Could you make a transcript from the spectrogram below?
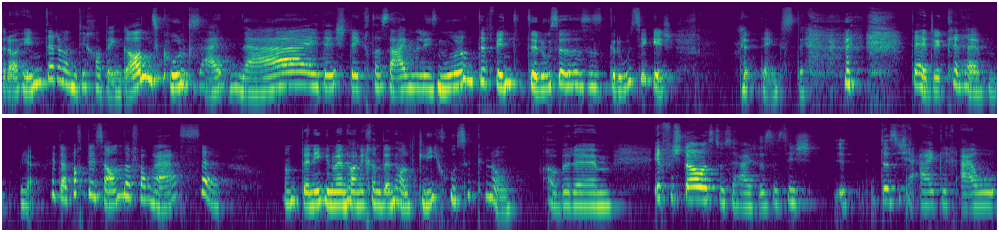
daran hindern Und ich habe dann ganz cool gesagt, nein, der steckt das einmal ins Maul und dann findet er raus, dass es grusig ist. Denkst du, der hat wirklich ähm, ja, hat einfach den Sand angefangen zu essen. Und dann irgendwann habe ich ihn dann halt gleich rausgenommen. Aber ähm, ich verstehe, was du sagst. Also, es ist, das ist eigentlich auch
